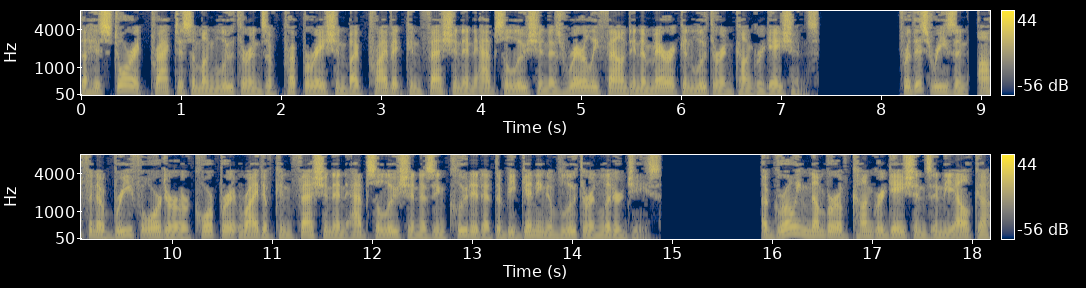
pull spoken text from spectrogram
the historic practice among Lutherans of preparation by private confession and absolution is rarely found in American Lutheran congregations. For this reason, often a brief order or corporate rite of confession and absolution is included at the beginning of Lutheran liturgies. A growing number of congregations in the ELCA,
